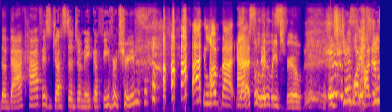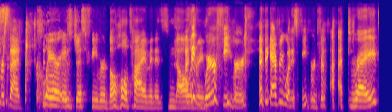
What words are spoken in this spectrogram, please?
the back half is just a Jamaica fever dream. I love that. Yes, Absolutely true. It's just, one one hundred percent. Claire is just fevered the whole time, and it's not. I a think dream. we're fevered. I think everyone is fevered for that. right.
